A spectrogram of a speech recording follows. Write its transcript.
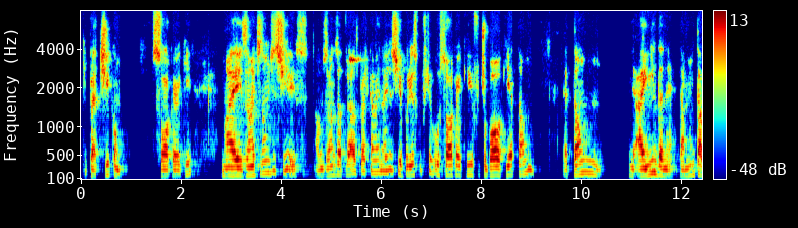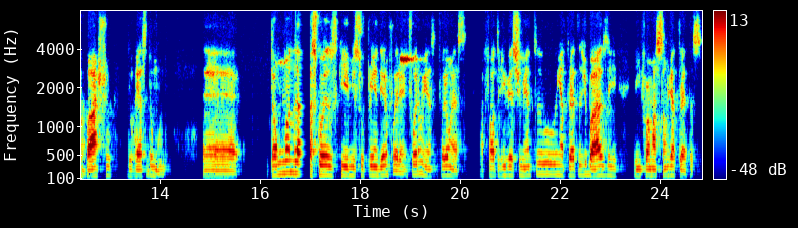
que praticam soccer aqui, mas antes não existia isso. Há uns anos atrás praticamente não existia. Por isso que o, o soccer aqui, o futebol aqui é tão é tão ainda, né, está muito abaixo do resto do mundo. É, então, uma das coisas que me surpreenderam foram, foram, foram essas: a falta de investimento em atletas de base e em formação de atletas.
